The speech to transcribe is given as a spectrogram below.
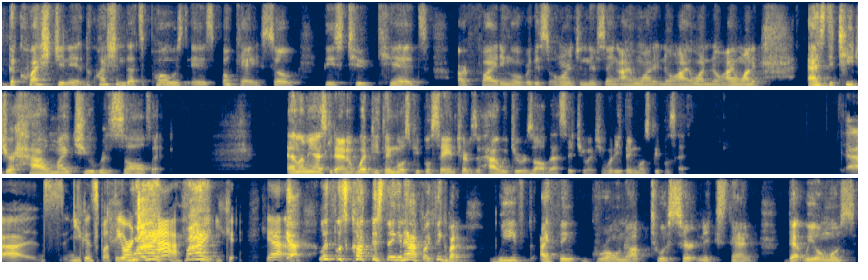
the question is, the question that's posed is, okay, so these two kids are fighting over this orange and they're saying, I want it. No, I want it. No, I want it. As the teacher, how might you resolve it? And let me ask you, Diana, what do you think most people say in terms of how would you resolve that situation? What do you think most people say? uh, you can split the orange right, in half. Right. Can, yeah. Yeah. Let's let's cut this thing in half. Like think about it. We've I think grown up to a certain extent that we almost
